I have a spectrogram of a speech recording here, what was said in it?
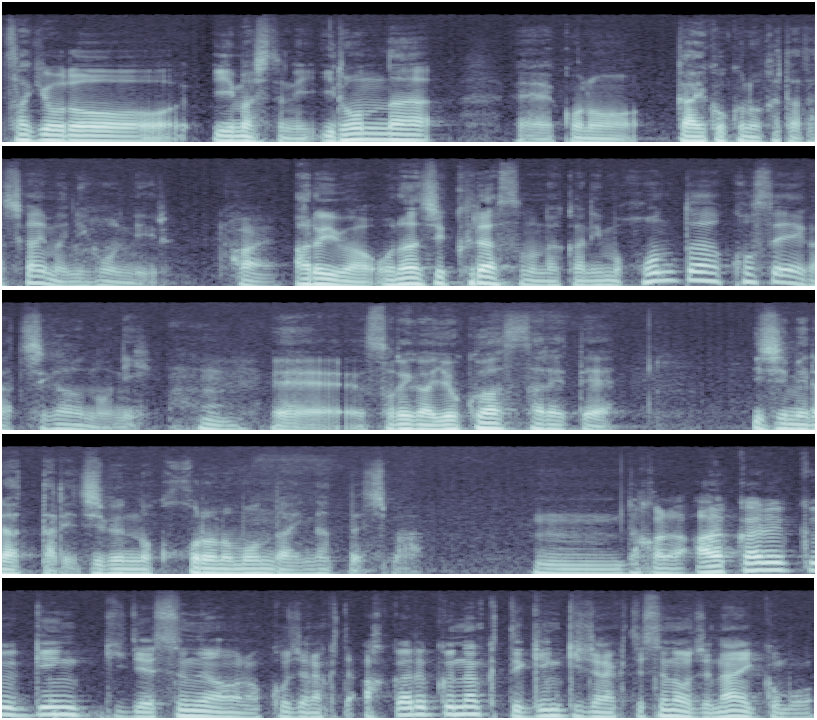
先ほど言いましたようにいろんな、えーこの外国の方たちが今日本にいるはい。あるいは同じクラスの中にも本当は個性が違うのに、うんえーそれが抑圧されていじめだったり自分の心の問題になってしまううん、だから明るく元気で素直な子じゃなくて明るくなくて元気じゃなくて素直じゃない子も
